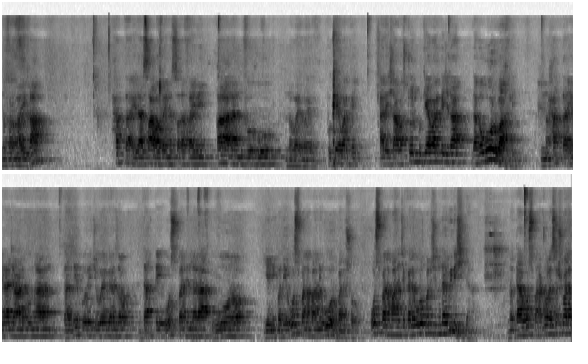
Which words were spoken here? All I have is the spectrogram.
نو فرمایي ښا حتى اذا ساوى بين الصدفين قال انفخو نو وی ویل پوکې ورکي اره شابستول پوکې ورکي چې دا دغه ور واخلي نو حتى اذا جعله نارا تر دې پورې چې وې ګرځاو دقه اوس باندې لرا ور یعنی په دې اوس باندې باندې ور بل شو اوس باندې باندې چې کله ور بل شي نو دا ویلی شي کنه نو دا اوسپنه ټوله څه شوله؟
